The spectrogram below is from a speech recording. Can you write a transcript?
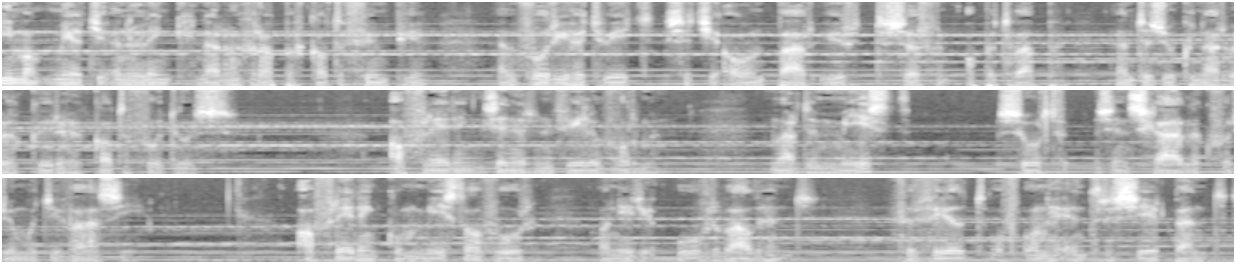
Iemand mailt je een link naar een grappig kattenfilmpje en voor je het weet zit je al een paar uur te surfen op het web en te zoeken naar willekeurige kattenfoto's. Afleiding zijn er in vele vormen, maar de meest soorten zijn schadelijk voor je motivatie. Afleiding komt meestal voor wanneer je overweldigend, verveeld of ongeïnteresseerd bent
